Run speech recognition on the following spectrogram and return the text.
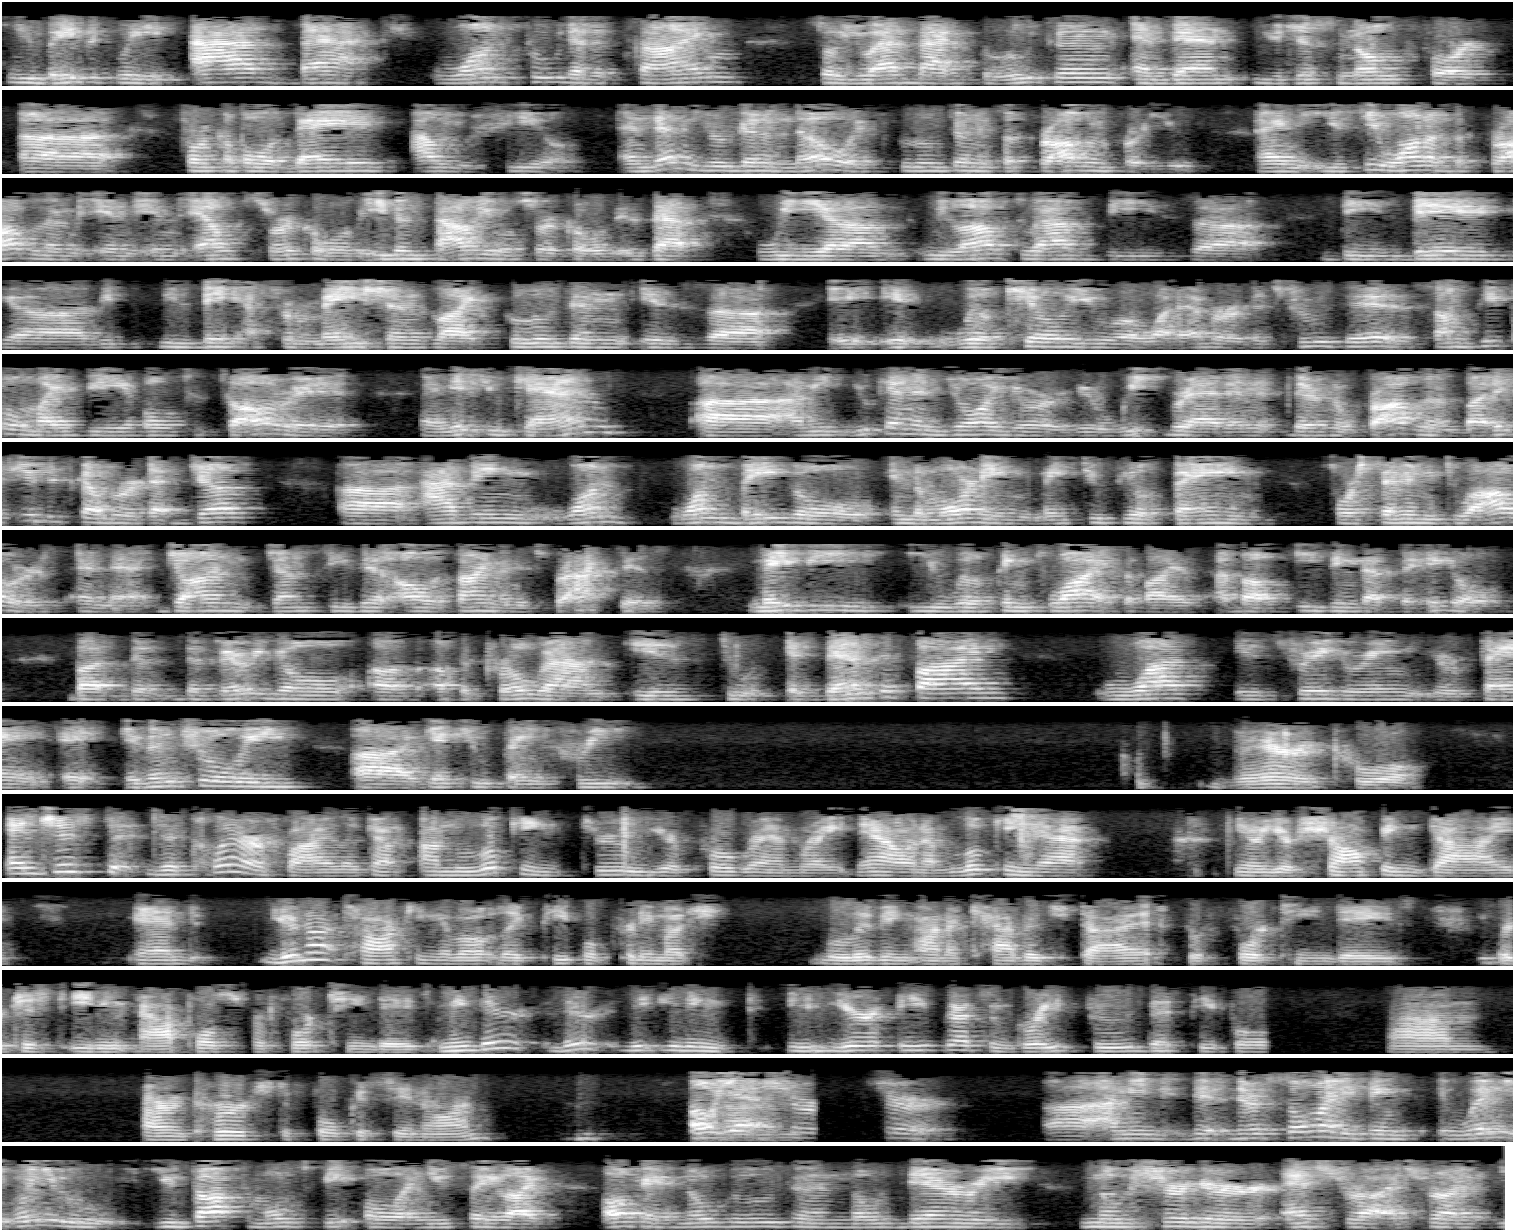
you basically add back one food at a time. So you add back gluten, and then you just note for uh, for a couple of days how you feel, and then you're gonna know if gluten is a problem for you. And you see one of the problem in in health circles, even paleo circles, is that we um, we love to have these. These big uh, these, big affirmations like gluten is uh, it, will kill you or whatever. The truth is, some people might be able to tolerate it, and if you can, uh, I mean, you can enjoy your your wheat bread and there's no problem. But if you discover that just having one one bagel in the morning makes you feel pain for 72 hours, and John John sees it all the time in his practice, maybe you will think twice about about eating that bagel but the, very goal of, the program is to identify what is triggering your pain, eventually uh, get you pain free. Very cool. And just to, to clarify, like I'm, I'm looking through your program right now, and I'm looking at, you know, your shopping guide, and you're not talking about like people pretty much living on a cabbage diet for 14 days or just eating apples for 14 days. I mean, they're they're the eating. You're you've got some great food that people um, are encouraged to focus in on. Oh yeah, um, sure, sure. Uh, I mean, there, there's so many things. When you, when you you talk to most people and you say like, okay, no gluten, no dairy, no sugar, extra, extra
